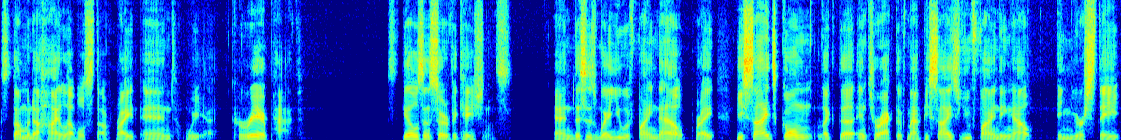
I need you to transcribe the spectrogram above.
some of the high level stuff, right? And we uh, career path, skills and certifications. And this is where you would find out, right? Besides going like the interactive map, besides you finding out in your state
